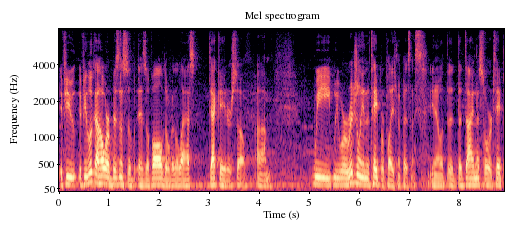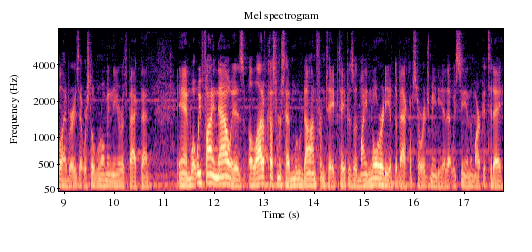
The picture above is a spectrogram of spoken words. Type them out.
If you, if you look at how our business has evolved over the last decade or so, um, we, we were originally in the tape replacement business, you know, the, the dinosaur tape libraries that were still roaming the earth back then. And what we find now is a lot of customers have moved on from tape. Tape is a minority of the backup storage media that we see in the market today.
